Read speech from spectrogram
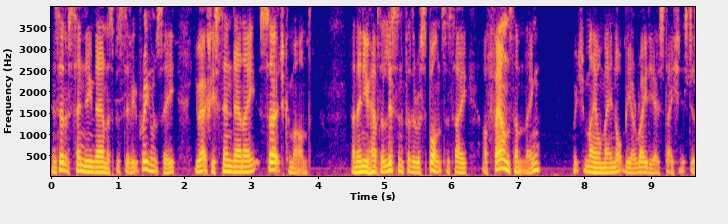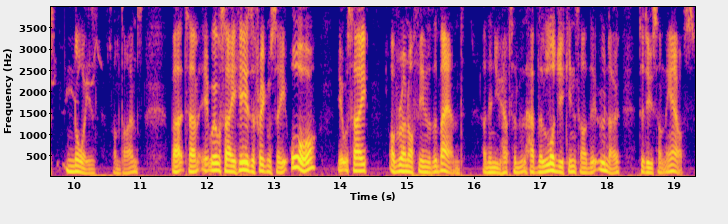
Instead of sending down a specific frequency, you actually send down a search command. And then you have to listen for the response to say, I've found something, which may or may not be a radio station. It's just noise sometimes. But um, it will say, here's the frequency, or it will say, I've run off the end of the band. And then you have to have the logic inside the UNO to do something else.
